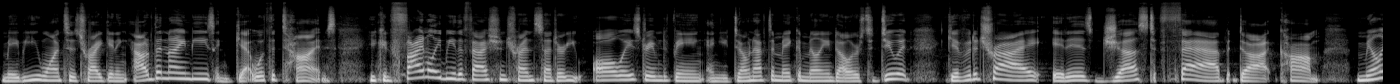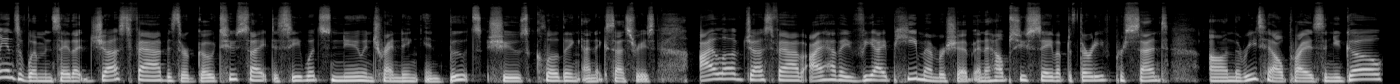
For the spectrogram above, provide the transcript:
maybe you want to try getting out of the 90s and get with the times. You can finally be the fashion trend center you always dreamed of being, and you don't have to make a million dollars to do it. Give it a try. It is justfab.com. Millions of women say that JustFab is their go to site to see what's new and trending in boots, shoes, clothing, and accessories. I love JustFab. I have a VIP membership and it helps you save up to 30% on the retail price. And you go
